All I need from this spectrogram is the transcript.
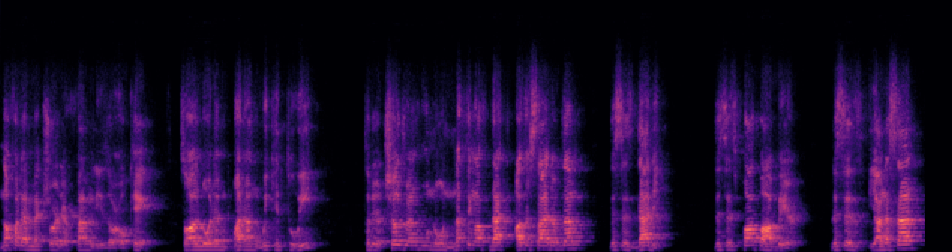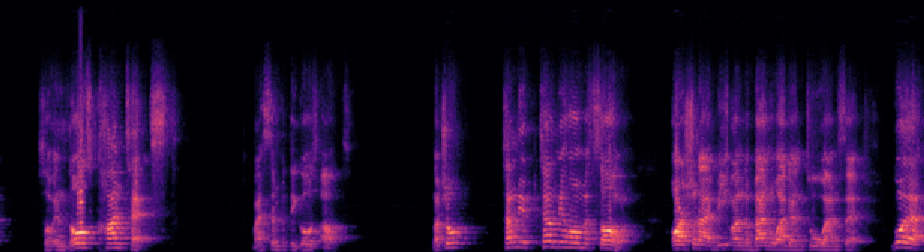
Enough of them make sure their families are okay. So although them bad and wicked to we, to their children who know nothing of that other side of them, this is daddy. This is Papa Bear. This is, you understand? So in those contexts, my sympathy goes out. True? Tell me, tell me how my sound. Or should I be on the bandwagon too and say, go ahead,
